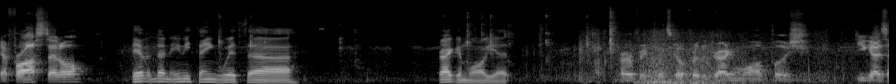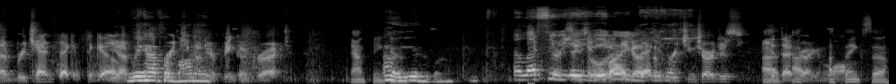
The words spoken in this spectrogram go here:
yeah, Frost at all? They haven't done anything with uh, Dragon Wall yet. Perfect. Let's go for the Dragon Wall push. Do you guys have breach? Ten seconds to go. You have We have breaching Hibana. on your Finka, correct? I'm thinking. Oh, you have one. Unless you Thirty you- seconds. you- So you got the breaching charges. I, Hit that I- Dragon I think so.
